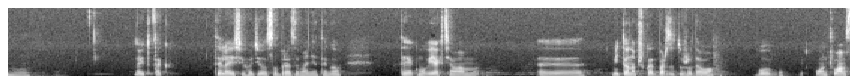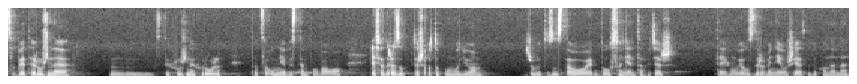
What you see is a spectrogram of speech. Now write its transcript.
Mm. No i to tak tyle, jeśli chodzi o zobrazowanie tego. Tak jak mówię, ja chciałam. Yy, mi to na przykład bardzo dużo dało, bo połączyłam sobie te różne, yy, z tych różnych ról, to co u mnie występowało. Ja się od razu też o to pomodliłam, żeby to zostało jakby usunięte, chociaż tak jak mówię, uzdrowienie już jest wykonane.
